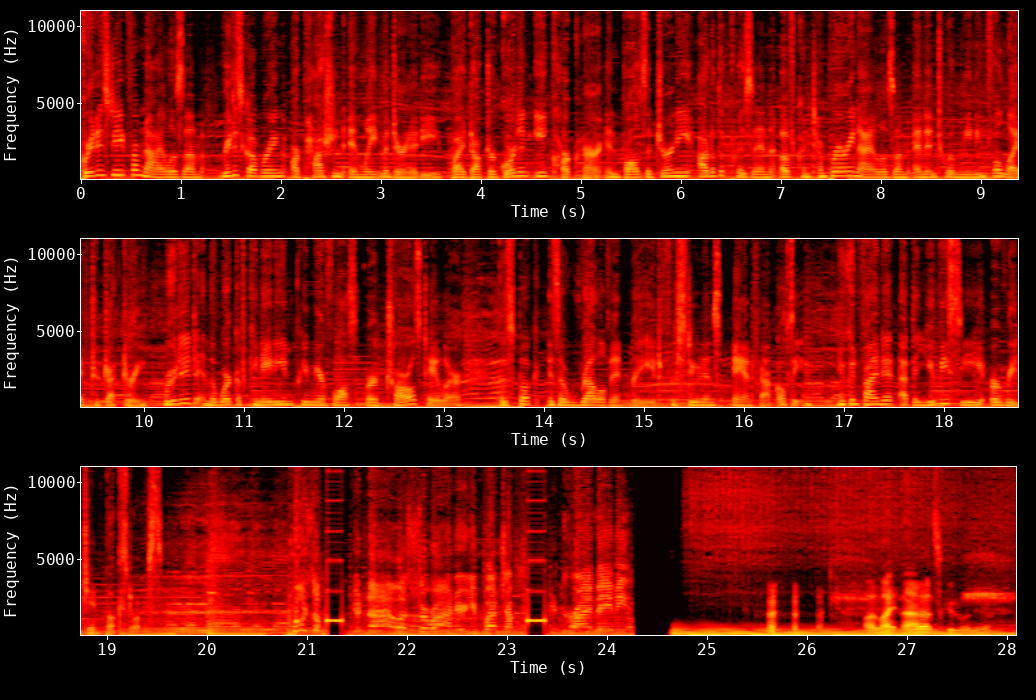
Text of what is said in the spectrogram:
Great Escape from Nihilism, Rediscovering Our Passion in Late Modernity by Dr. Gordon E. Carkner involves a journey out of the prison of contemporary nihilism and into a meaningful life trajectory. Rooted in the work of Canadian premier philosopher Charles Taylor, this book is a relevant read for students and faculty. You can find it at the UBC or Regent bookstores. Who's the fucking nihilist around here, you bunch of fucking crybabies? I like that. That's a good one, yeah.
